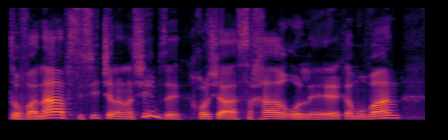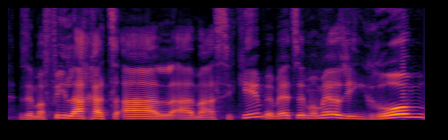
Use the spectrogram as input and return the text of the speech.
התובנה הבסיסית של אנשים זה ככל שהשכר עולה כמובן, זה מפעיל לחץ על המעסיקים ובעצם אומר שיגרום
